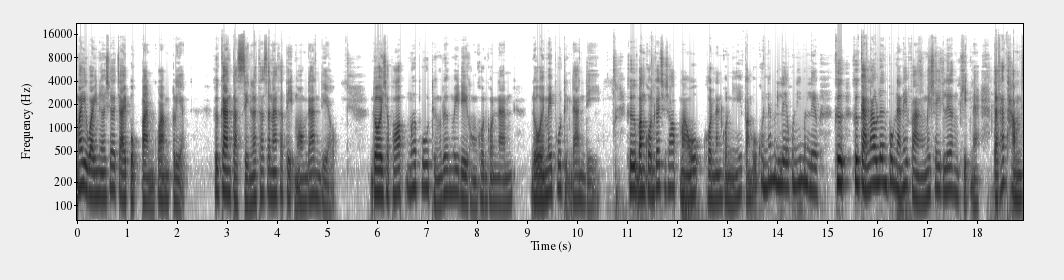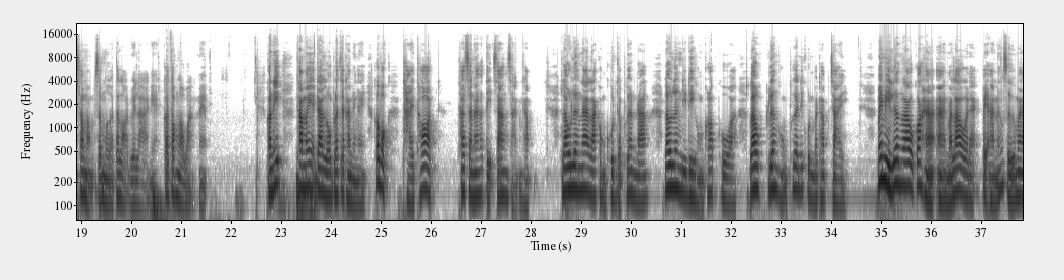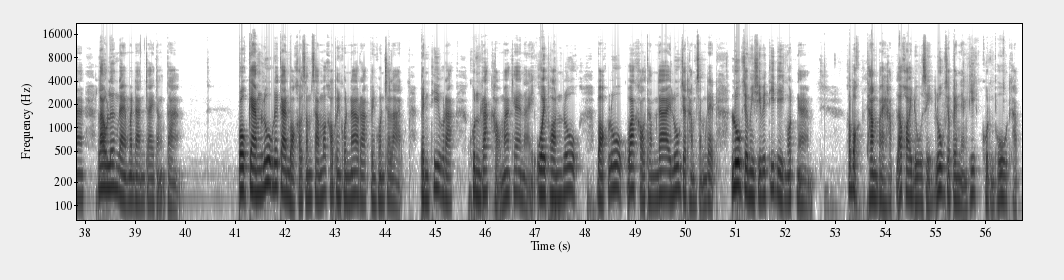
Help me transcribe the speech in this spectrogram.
ไม่ไว้เนื้อเชื่อใจปลุกปั่นความเกลียด คือการตัดสินและทัศนคติมองด้านเดียว โดยเฉพาะเมื่อพูดถึงเรื่องไม่ดีของคนคนนั้น โดยไม่พูดถึงด้านดี คือบางคนก็จะชอบเมาส์คนนั้นคนนี้ฟังว่าคนนั้นมันเลวคนนี้มันเลวคือคือการเล่าเรื่องพวกนั้นให้ฟังไม่ใช่เรื่องผิดนะแต่ถ้าทำสม่ำเสมอตลอดเวลาเนี่ยก็ต้องระวังนะคราวนี้ถ้าไม่ด้านลบแล้วจะทำยังไง ก็บอกถ่ายทอดทัศนคติสร้างสรรค์ครับเล่าเรื่องน่ารักของคุณกับเพื่อนรัก เล่าเรื่องดีๆของครอบครัว เล่าเรื่องของเพื่อนที่คุณประทับใจ ไม่มีเรื่องเล่าก็หาอ่านมาเล่าก็ได้ ไปอ่านหนังสือมา เล่าเรื่องแรงบันดาลใจต่าง โปรแกรมลูกด้วยการบอกเขาซ้ำๆว่าเขาเป็นคนน่ารัก เป็นคนฉลาด เป็นที่รัก คุณรักเขามากแค่ไหน อวยพรลูก บอกลูกว่าเขาทำได้ ลูกจะทำสำเร็จ ลูกจะมีชีวิตที่ดีงดงาม เขาบอกทำไปครับ แล้วคอยดูสิ ลูกจะเป็นอย่างที่คุณพูดครับ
